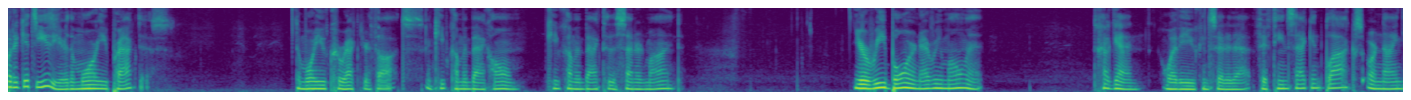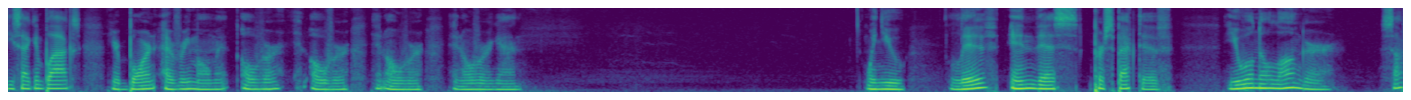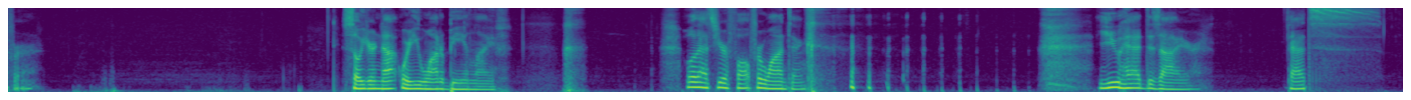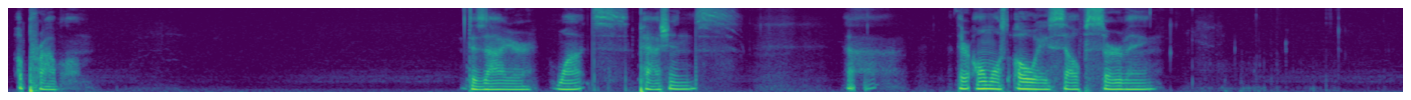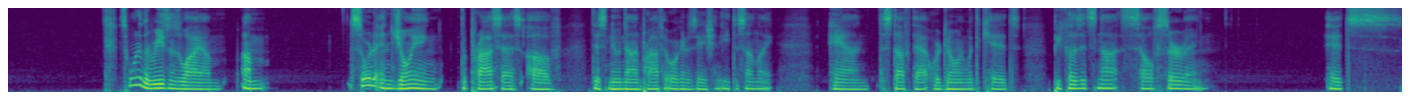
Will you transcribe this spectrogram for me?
But it gets easier the more you practice. The more you correct your thoughts and keep coming back home, keep coming back to the centered mind. You're reborn every moment. Again, whether you consider that 15 second blocks or 90 second blocks, you're born every moment over and over and over and over again. When you live in this perspective, you will no longer suffer. So you're not where you want to be in life. well, that's your fault for wanting. you had desire. That's a problem. Desire wants, passions. Uh, they're almost always self serving. It's one of the reasons why I'm I'm sort of enjoying the process of this new nonprofit organization, Eat the Sunlight, and the stuff that we're doing with the kids because it's not self serving. It's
